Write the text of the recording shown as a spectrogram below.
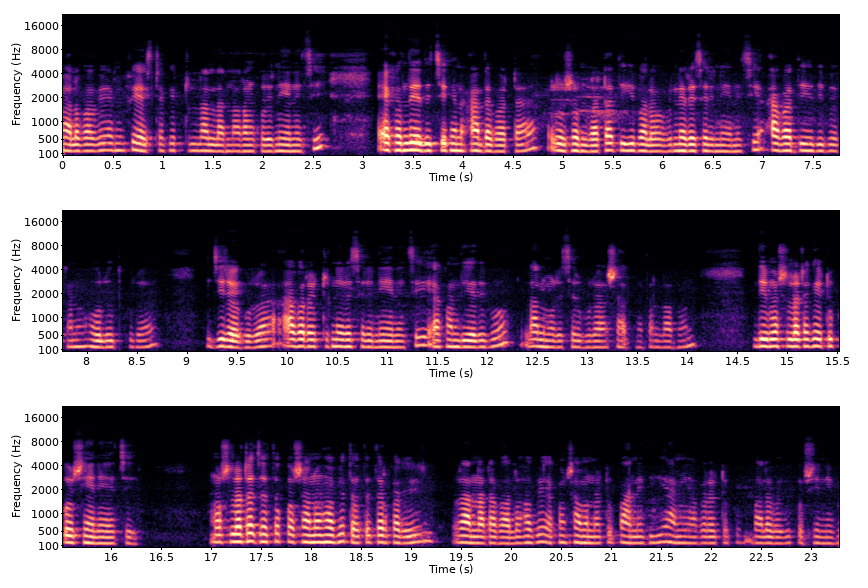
ভালোভাবে আমি পেঁয়াজটাকে একটু লাল লাল নরম করে নিয়ে নিয়েছি এখন দিয়ে দিচ্ছি এখানে আদা বাটা, রসুন বাটা দিয়ে ভালোভাবে নেড়ে ছেড়ে নিয়ে নিয়েছি আবার দিয়ে দিব এখানে হলুদ গুঁড়া, জিরা গুঁড়া। আবার একটু নেড়ে ছেড়ে নিয়ে নিয়েছি এখন দিয়ে দেবো লাল মরিচের গুঁড়া, স্বাদ মতন লবণ। দিয়ে মশলাটাকে একটু কষিয়ে নিয়েছি। মশলাটা যত কষানো হবে, তত তরকারির রান্নাটা ভালো হবে। এখন সামান্য একটু পানি দিয়ে আমি আবার একটু ভালোভাবে কষিয়ে নেব।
